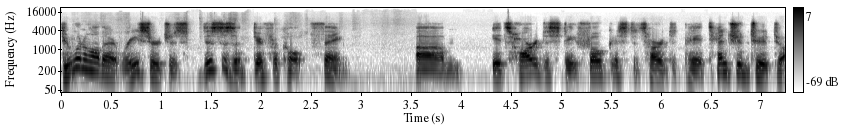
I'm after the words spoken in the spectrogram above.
doing all that research is this is a difficult thing um, it's hard to stay focused. It's hard to pay attention to, to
